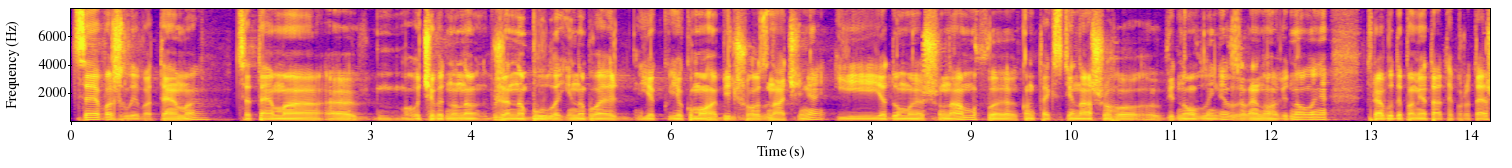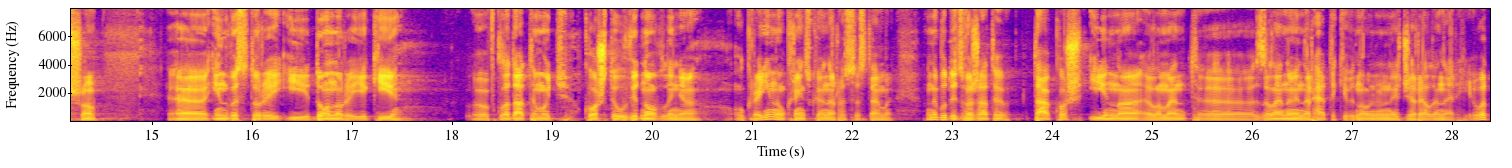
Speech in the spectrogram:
Це важлива тема. Ця тема, е, очевидно, вже набула і набуває якомога більшого значення. І я думаю, що нам в контексті нашого відновлення, зеленого відновлення, треба буде пам'ятати про те, що інвестори і донори, які е, вкладатимуть кошти у відновлення України, української енергосистеми, вони будуть зважати також і на елемент е, зеленої енергетики, відновлюваних джерел енергії. От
